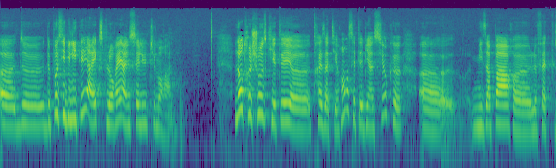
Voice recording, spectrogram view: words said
euh, de, possibilités à explorer à une cellule tumorale. L'autre chose qui était euh, très attirant, c'était bien sûr que, euh, mis à part le fait que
